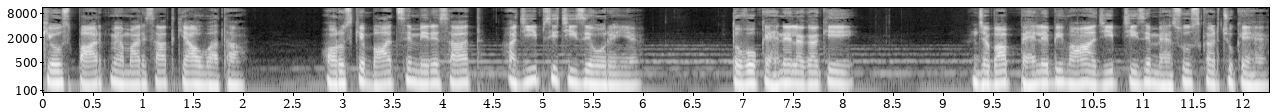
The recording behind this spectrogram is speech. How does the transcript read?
कि उस पार्क में हमारे साथ क्या हुआ था और उसके बाद से मेरे साथ अजीब सी चीज़ें हो रही हैं। तो वो कहने लगा कि जब आप पहले भी वहाँ अजीब चीज़ें महसूस कर चुके हैं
